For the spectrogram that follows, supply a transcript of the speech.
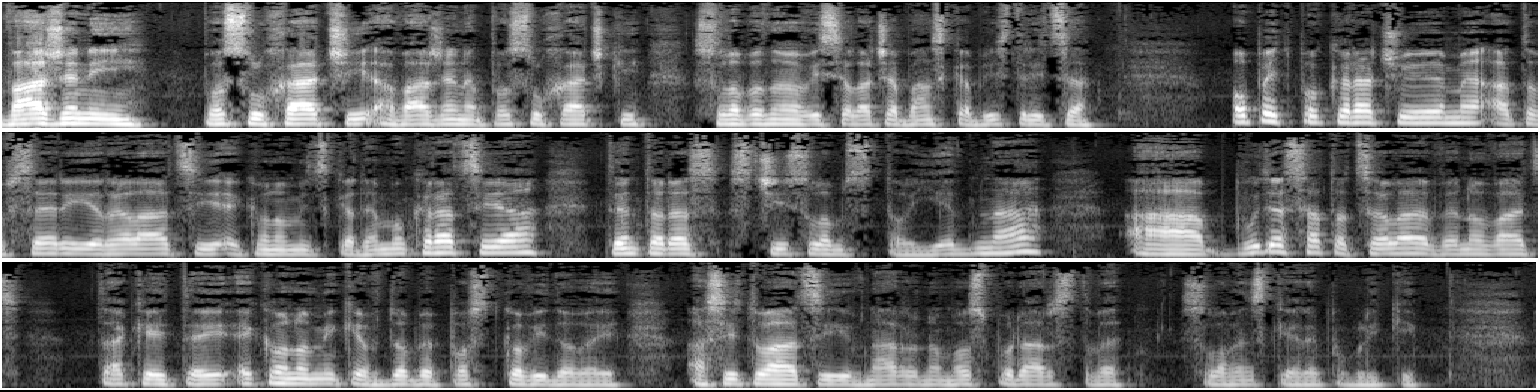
Vážení poslucháči a vážené poslucháčky Slobodného vysielača Banska Bystrica, opäť pokračujeme a to v sérii relácií Ekonomická demokracia, tento raz s číslom 101 a bude sa to celé venovať takej tej ekonomike v dobe postcovidovej a situácii v národnom hospodárstve Slovenskej republiky.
